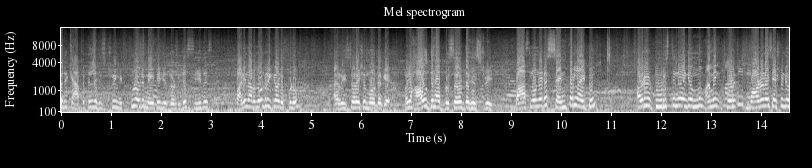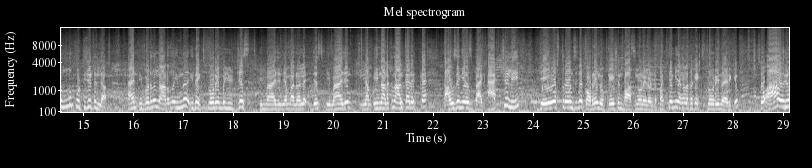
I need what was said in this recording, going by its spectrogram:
ഒരു ക്യാപിറ്റലിന്റെ ഹിസ്റ്ററിയും ഇപ്പോഴും അവർ മെയിന്റെയിൻ ചെയ്തിട്ടുണ്ട്. ജസ്റ്റ് സീ ദിസ് പണി നടന്നുകൊണ്ടിരിക്കുകയാണ് ഇപ്പോഴും. റീസ്റ്റോറേഷൻ വർക്കൊക്കെ പക്ഷേ how they have preserve the history ബാർസലോണയുടെ സെന്ററിലായിട്ടും അവർ ടൂറിസ്റ്റിന് വേണ്ടി ഒന്നും ഐ മീൻ. മോഡേണൈസേഷന് വേണ്ടി ഒന്നും പൊട്ടിച്ചിട്ടില്ല. ആൻഡ് ഇവിടുന്ന് നടന്ന് ഇന്ന് ഇത് എക്സ്പ്ലോർ ചെയ്യുമ്പോൾ യു ജസ്റ്റ് ഇമാജിൻ ഞാൻ പറഞ്ഞ പോലെ ജസ്റ്റ് ഇമാജിൻ ഈ നടക്കുന്ന ആൾക്കാരൊക്കെ thousand years back actually Game of ത്രോൺസിന്റെ കുറെ ലൊക്കേഷൻ ബാർസലോണയിലുണ്ട്. പറ്റുമെങ്കിൽ ഞങ്ങൾ അതൊക്കെ എക്സ്പ്ലോർ ചെയ്യുന്നതായിരിക്കും. സോ ആ ഒരു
